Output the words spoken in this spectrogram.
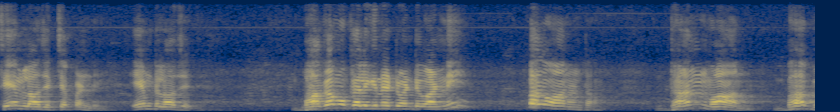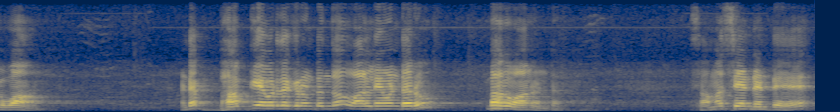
సేమ్ లాజిక్ చెప్పండి. ఏమిటి లాజిక్ భగము కలిగినటువంటి వాడిని భగవాన్ అంటాం. ధన్వాన్ భగవాన్. అంటే భగ్ ఎవరి దగ్గర ఉంటుందో వాళ్ళని ఏమంటారు? భగవాన్ అంటారు. సమస్య ఏంటంటే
